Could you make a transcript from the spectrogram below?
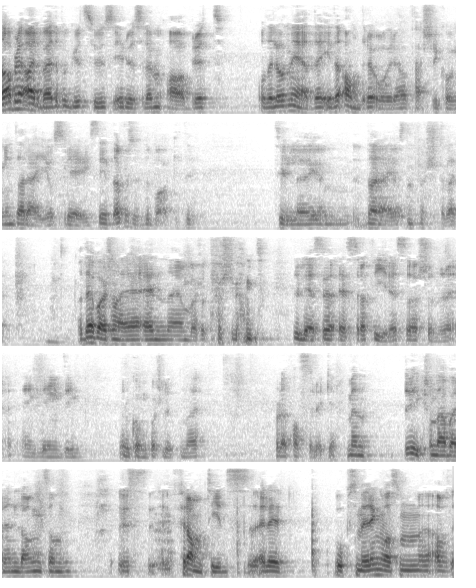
Da ble arbeidet på Guds hus i Jerusalem avbrutt, og det lå nede i det andre året av perserkongen Dareios regjeringstid. Da plutselig tilbake til til eh, Dareios den første der. Og det er bare sånn her, en, eh, bare sånn, Første gang du leser Esra 4, så skjønner du egentlig ingenting når du kommer på slutten der. For det passer det ikke. Men det virker som det er bare en lang sånn eh, framtids... Eller oppsummering som, av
